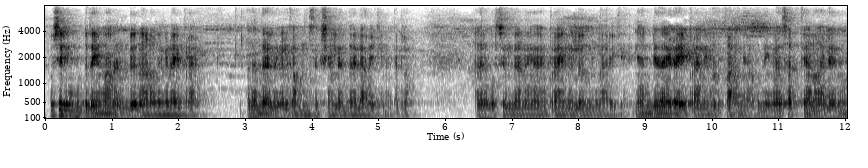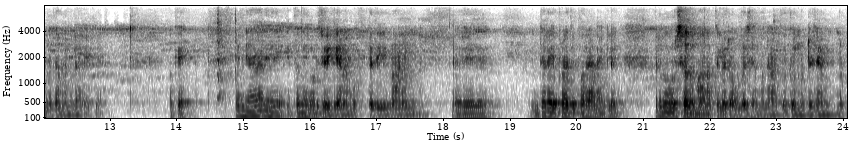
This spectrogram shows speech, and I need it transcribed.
അപ്പോൾ ശരിക്കും മുട്ട് തേയ്മാനം ഉണ്ട് എന്നാണ് നിങ്ങളുടെ അഭിപ്രായം? അതെന്തായാലും നിങ്ങൾ കമന്റ് സെക്ഷനിൽ എന്തായാലും അറിയിക്കണം കേട്ടോ. അതിനെക്കുറിച്ച് എന്താണ് അഭിപ്രായം എന്നുള്ളത് നിങ്ങൾ അറിയിക്കുക. ഞാൻ എന്റേതായ ഒരു അഭിപ്രായം നിങ്ങളോട് പറഞ്ഞു. അപ്പോൾ നിങ്ങൾ സത്യമാണോ അല്ലേന്ന് ഒന്ന് കമന്റിൽ അറിയിക്കുക. ഓക്കെ അപ്പം ഞാൻ ഇപ്പം നിങ്ങളോട് ചോദിക്കുകയാണ് മുട്ട് തീരുമാനം ഒരു എന്റെ ഒരു അഭിപ്രായത്തിൽ പറയുകയാണെങ്കിൽ ഒരു നൂറ് ശതമാനത്തിൽ ഒരു ഒമ്പത് ശതമാനം ആൾക്കാർക്ക് മുട്ട മുട്ട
